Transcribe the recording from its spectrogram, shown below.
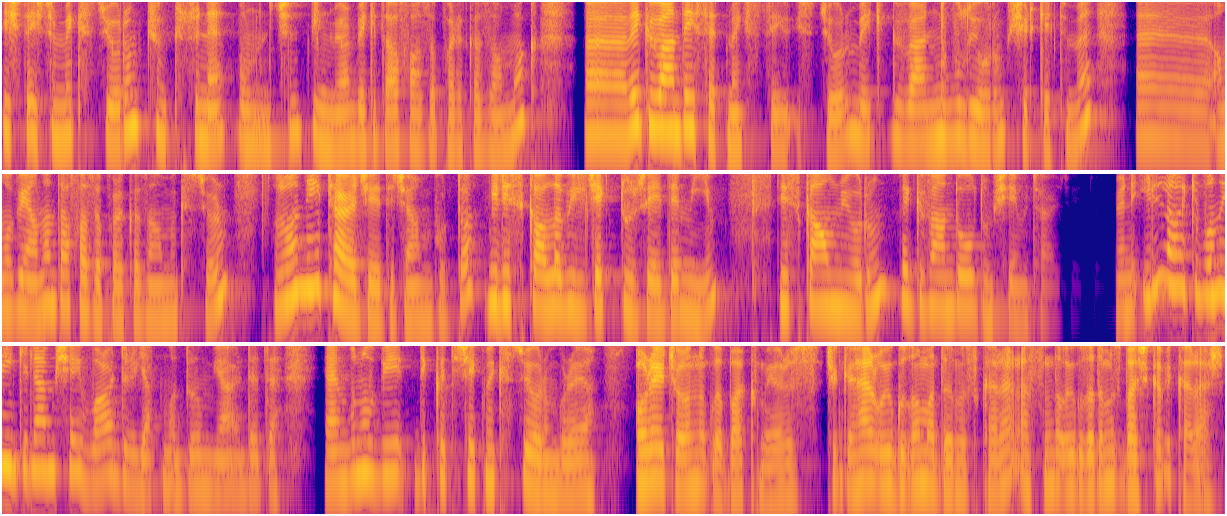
İş değiştirmek istiyorum çünkü ne bunun için bilmiyorum. Belki daha fazla para kazanmak. Ee, ve güvende hissetmek istiyorum. Belki güvenli buluyorum şirketimi. Ee, ama bir yandan daha fazla para kazanmak istiyorum. O zaman neyi tercih edeceğim burada? Bir risk olabilecek düzeyde miyim? Risk almıyorum ve güvende olduğum şeyi mi tercih yani illa ki bana ilgilen bir şey vardır yapmadığım yerde de. Yani bunu bir dikkati çekmek istiyorum buraya. Oraya çoğunlukla bakmıyoruz. Çünkü her uygulamadığımız karar aslında uyguladığımız başka bir karar.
